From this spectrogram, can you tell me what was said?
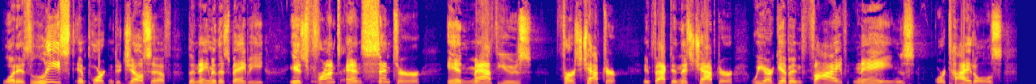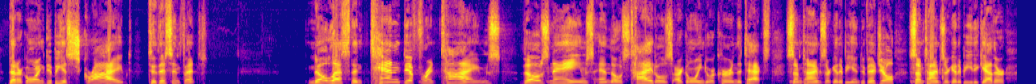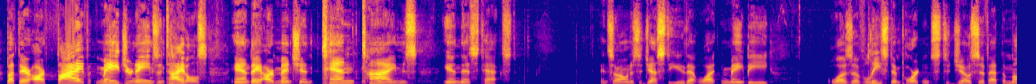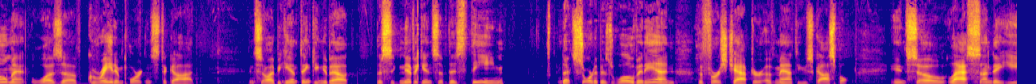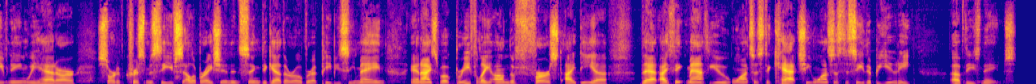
What is least important to Joseph, the name of this baby, is front and center in Matthew's first chapter. In fact, in this chapter, we are given five names or titles that are going to be ascribed to this infant. No less than 10 different times, those names and those titles are going to occur in the text. Sometimes they're going to be individual, sometimes they're going to be together, but there are five major names and titles, and they are mentioned 10 times in this text. And so I want to suggest to you that what maybe was of least importance to Joseph at the moment was of great importance to God. And so I began thinking about the significance of this theme that sort of is woven in the first chapter of Matthew's gospel. And so last Sunday evening, we had our sort of Christmas Eve celebration and sing together over at PBC Main and I spoke briefly on the first idea that I think Matthew wants us to catch. He wants us to see the beauty of these names.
